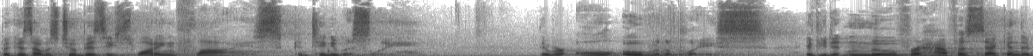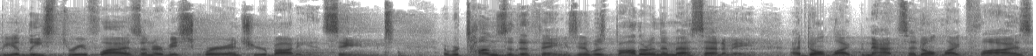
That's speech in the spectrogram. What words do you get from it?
because I was too busy swatting flies continuously. They were all over the place. If you didn't move for half a second, there'd be at least three flies on every square inch of your body, it seemed. There were tons of the things, and it was bothering the mess out of me. I don't like gnats. I don't like flies.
